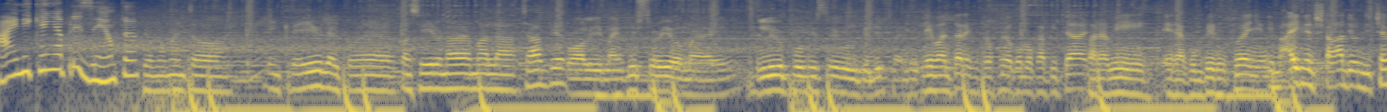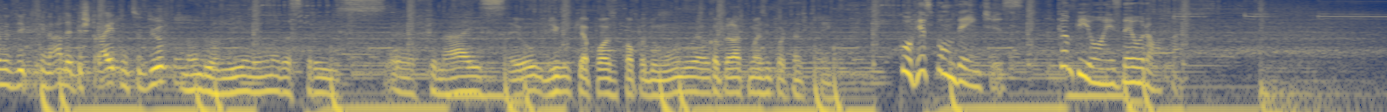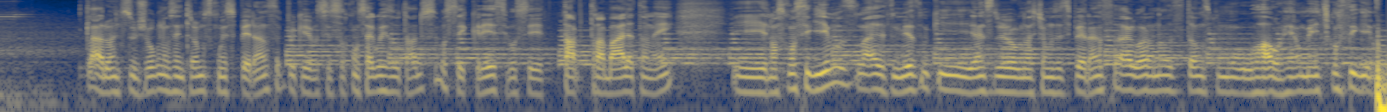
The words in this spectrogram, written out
Heineken apresenta. É um momento incrível poder conseguir uma vez mais a Champions. Probably my history or my the Liverpool history will be different. Levantar ese trofeo como capitán para mí era cumplir un sueño. Im eigenen Stadion die Champions League Finale bestreiten zu dürfen. Não dormi em nenhuma das três eh, finais. Eu digo que após a Copa do Mundo é o campeonato mais importante que tem. Correspondentes, campeões da Europa. Claro, antes do jogo nós entramos com esperança, porque você só consegue o resultado se você crê, se você tá, trabalha também. E nós conseguimos, mas mesmo que antes do jogo nós tínhamos esperança, agora nós estamos como, uau, realmente conseguimos.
